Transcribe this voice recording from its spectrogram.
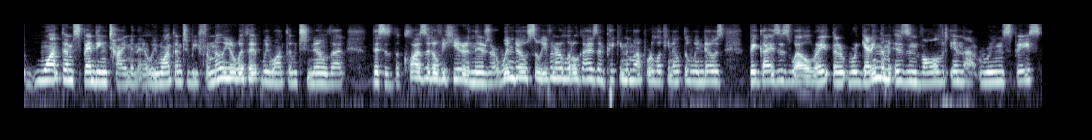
want them spending time in there. We want them to be familiar with it. We want them to know that this is the closet over here and there's our window so even our little guys i'm picking them up. We're looking out the windows. Big guys as well right? They're, we're getting them as involved in that room space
